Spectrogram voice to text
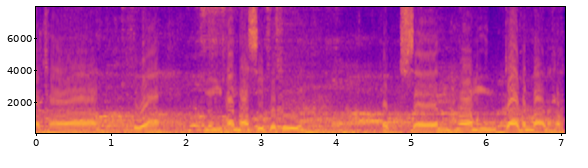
ราคาตัว 1,050 ก็คือ 659,000 บาทนะครับ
